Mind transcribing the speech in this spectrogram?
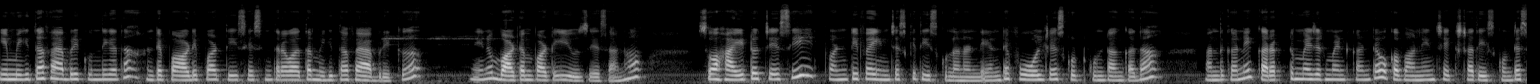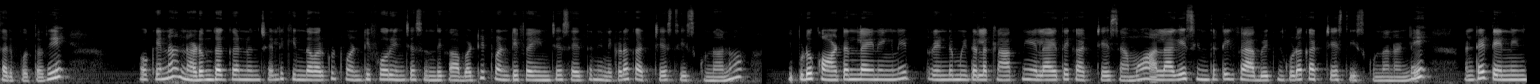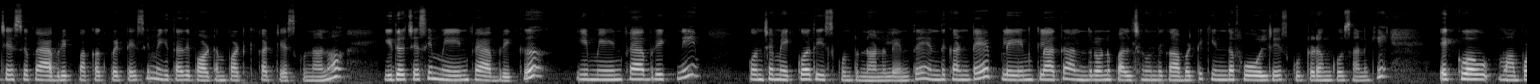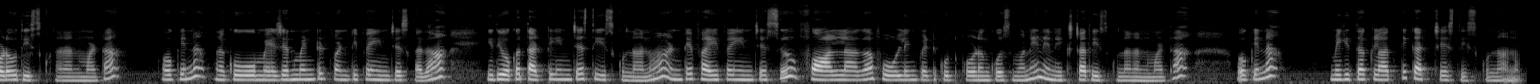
ఈ మిగతా ఫ్యాబ్రిక్ ఉంది కదా అంటే బాడీ పార్ట్ తీసేసిన తర్వాత మిగతా ఫ్యాబ్రిక్ నేను బాటమ్ పార్ట్కి యూజ్ చేశాను. సో హైట్ వచ్చేసి ట్వంటీ ఫైవ్ ఇంచెస్కి తీసుకున్నానండి. అంటే ఫోల్డ్ చేసి కుట్టుకుంటాం కదా అందుకని కరెక్ట్ మెజర్మెంట్ కంటే ఒక వన్ ఇంచ్ ఎక్స్ట్రా తీసుకుంటే సరిపోతుంది. ఓకేనా? నడుం దగ్గర నుంచి వెళ్ళి కింద వరకు ట్వంటీ ఫోర్ ఇంచెస్ ఉంది కాబట్టి ట్వంటీ ఫైవ్ ఇంచెస్ అయితే నేను ఇక్కడ కట్ చేసి తీసుకున్నాను. ఇప్పుడు కాటన్ లైనింగ్ని రెండు మీటర్ల క్లాత్ని ఎలా అయితే కట్ చేసామో అలాగే సింథటిక్ ఫ్యాబ్రిక్ని కూడా కట్ చేసి తీసుకున్నానండి. అంటే టెన్ ఇంచెస్ ఫ్యాబ్రిక్ పక్కకు పెట్టేసి మిగతాది బాటమ్ పార్ట్కి కట్ చేసుకున్నాను. ఇది వచ్చేసి మెయిన్ ఫ్యాబ్రిక్. ఈ మెయిన్ ఫ్యాబ్రిక్ని కొంచెం ఎక్కువ తీసుకుంటున్నాను లెంత్. ఎందుకంటే ప్లెయిన్ క్లాత్ అందులోనూ పలుచగా ఉంది కాబట్టి కింద ఫోల్డ్ చేసి కుట్టడం కోసానికి ఎక్కువ పొడవు తీసుకున్నాను అనమాట ఓకేనా? మనకు మెజర్మెంట్ ట్వంటీ ఫైవ్ ఇంచెస్ కదా. ఇది ఒక థర్టీ ఇంచెస్ తీసుకున్నాను. అంటే ఫైవ్ ఫైవ్ ఇంచెస్ ఫాల్ లాగా ఫోల్డింగ్ పెట్టి కుట్టుకోవడం కోసమని నేను ఎక్స్ట్రా తీసుకున్నాను అనమాట ఓకేనా? మిగతా క్లాత్ని కట్ చేసి తీసుకున్నాను.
